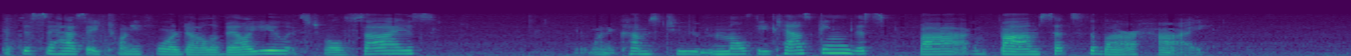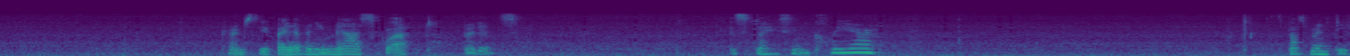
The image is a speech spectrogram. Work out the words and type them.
But this has a $24 value. It's full size. When it comes to multitasking, this bomb sets the bar high. trying to see if I have any mask left, but it's it's nice and clear. It smells minty.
